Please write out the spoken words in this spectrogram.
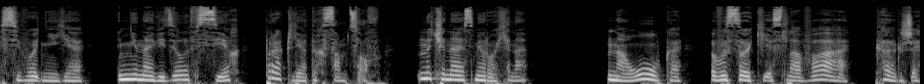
Сегодня я ненавидела всех проклятых самцов, начиная с Мирохина. Наука, высокие слова, как же,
